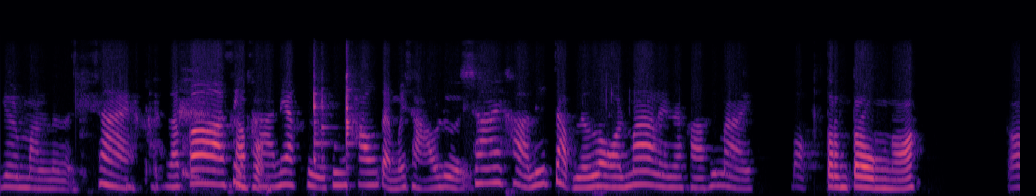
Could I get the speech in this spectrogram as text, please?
เยอรมันเลย ใช่ค่ะ แล้วก็สินครับผมค้าเนี่ยคือเพิ่งเข้าตั้งแต่เมื่อเช้าเลย ใช่ค่ะนี่จับแล้วร้อนมากเลยนะคะพี่ไมค์บอกตรงๆเนาะก็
